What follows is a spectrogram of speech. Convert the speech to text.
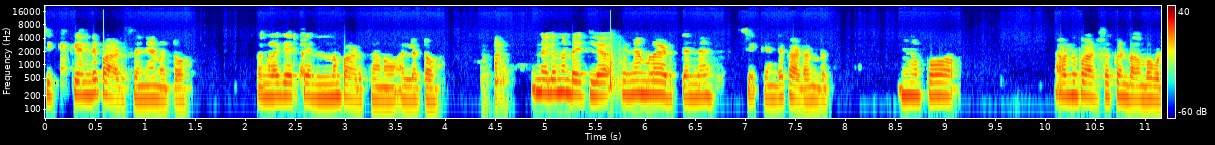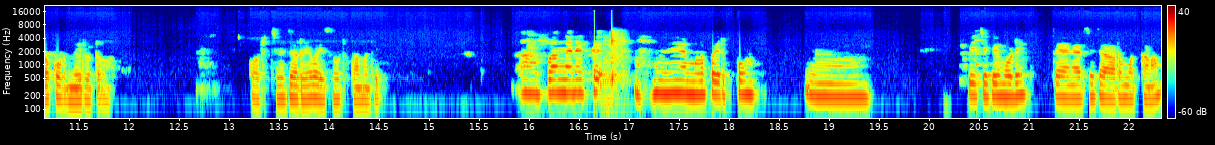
ചിക്കന്റെ പാർട്സ് തന്നെയാണ് കേട്ടോ അപ്പോൾ നിങ്ങളെ വിചാരിക്കും എന്നും പാടസാണോ? അല്ല കേട്ടോ ഇന്നലെ ഒന്നും ഉണ്ടായിട്ടില്ല. പിന്നെ നമ്മളെ അടുത്ത് തന്നെ ചിക്കന്റെ കട ഉണ്ട് അപ്പോൾ അവിടുന്ന് പാടസൊക്കെ ഉണ്ടാകുമ്പോൾ ഇവിടെ കൊടുന്നു തരും കേട്ടോ കുറച്ച് ചെറിയ പൈസ കൊടുത്താൽ മതി. അപ്പം അങ്ങനെയൊക്കെ നമ്മൾ പരിപ്പും പീച്ചക്കയും കൂടി തേങ്ങ അരച്ച് ചാറും വെക്കണം.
